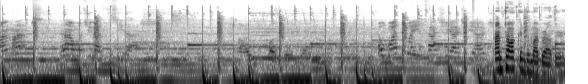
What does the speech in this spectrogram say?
time lapse, and I want you guys to see that. Oh, by the way, it's actually, actually, actually. I'm talking to my brother.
